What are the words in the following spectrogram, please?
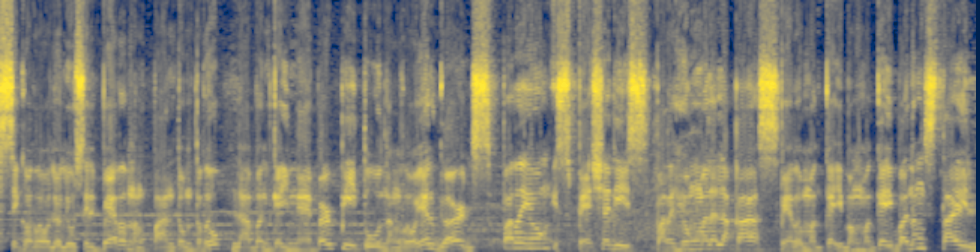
Si Carolo Lucilper ng Phantom Troop laban kay Neper Pito ng Royal Guards. Parehong specialist, parehong malalakas, pero magkaibang magkaiba ng style.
